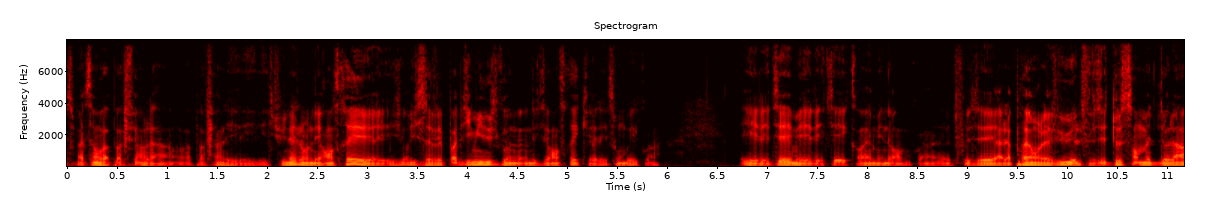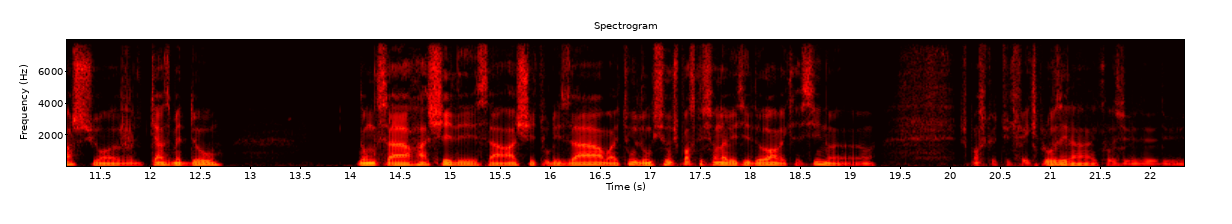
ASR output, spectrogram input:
ce matin, on va pas faire la, on va pas faire les, tunnels. On est rentré. Il savait pas 10 minutes qu'on était rentré qu'elle allait tomber, quoi. Et elle était, mais elle était quand même énorme, quoi. Elle faisait, après, on l'a vu, elle faisait 200 mètres de large sur 15 euh, mètres de haut. Donc, ça a arraché des, ça a arraché tous les arbres et tout. Donc, je pense que si on avait été dehors avec Christine, euh, je pense que tu te fais exploser, là, à cause du,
